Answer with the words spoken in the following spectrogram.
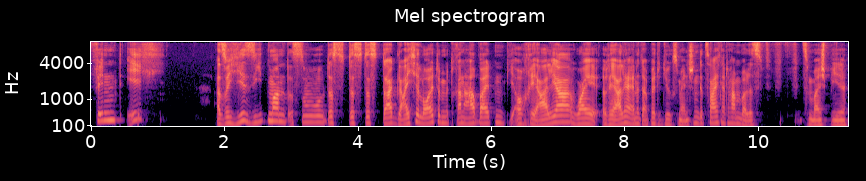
finde ich also hier sieht man, dass so, dass, dass, dass da gleiche Leute mit dran arbeiten, die auch Realia, why Realia Ended Up at the Duke's Mansion gezeichnet haben, weil es zum Beispiel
